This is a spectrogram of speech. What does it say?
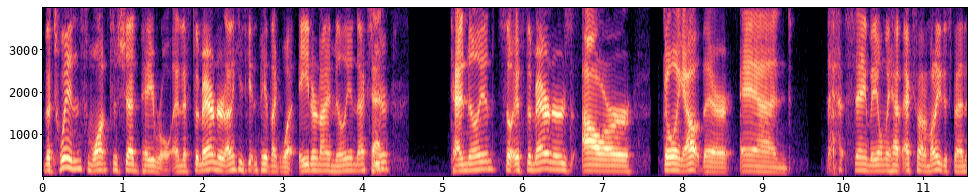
the Twins want to shed payroll. And if the Mariners, I think he's getting paid like what, eight or nine million next Ten. year? 10 million. So if the Mariners are going out there and saying they only have X amount of money to spend,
